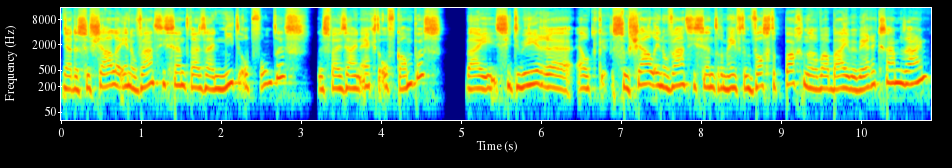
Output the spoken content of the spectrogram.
ja. de sociale innovatiecentra zijn niet op Fontes. Dus wij zijn echt off-campus. Wij situeren, elk sociaal innovatiecentrum heeft een vaste partner waarbij we werkzaam zijn.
